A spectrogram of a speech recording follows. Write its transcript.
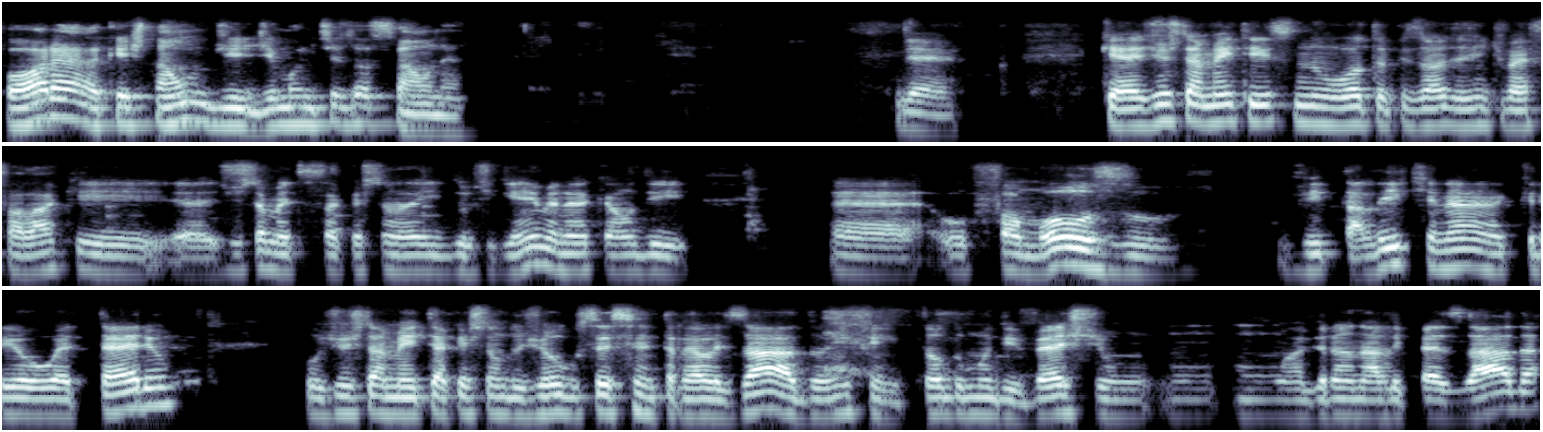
Fora a questão de, de monetização, né? É. Que é justamente isso no outro episódio a gente vai falar que é justamente essa questão aí dos games, né? Que é onde é, o famoso Vitalik, né? Criou o Ethereum por justamente a questão do jogo ser centralizado, enfim, todo mundo investe um, um, uma grana ali pesada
